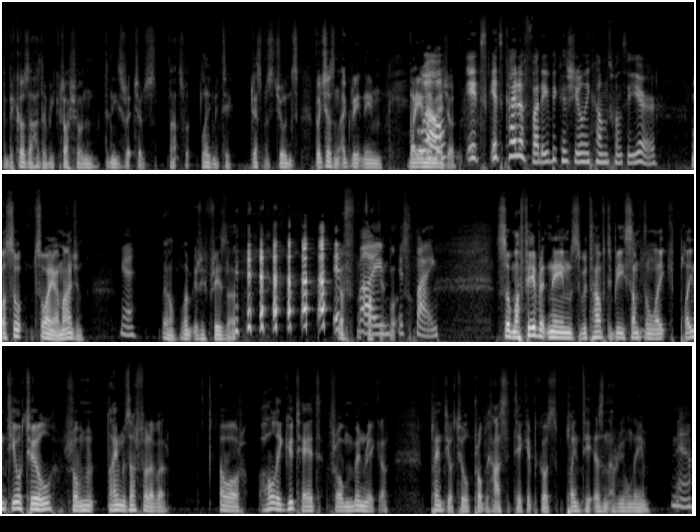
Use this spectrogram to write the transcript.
And because I had a wee crush on Denise Richards, that's what led me to Christmas Jones, which isn't a great name by any Well, measure. it's it's kind of funny because she only comes once a year. Well, so so I imagine. Yeah. Well, let me rephrase that. It's Oh, fuck it, fine. it's fine. So my favourite names would have to be something like Plenty O'Toole from Diamonds Are Forever, or Holly Goodhead from Moonraker. Plenty O'Toole probably has to take it because Plenty isn't a real name. No.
